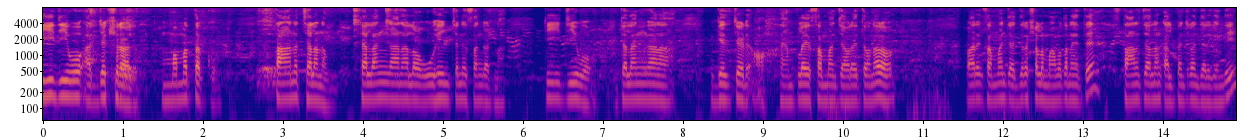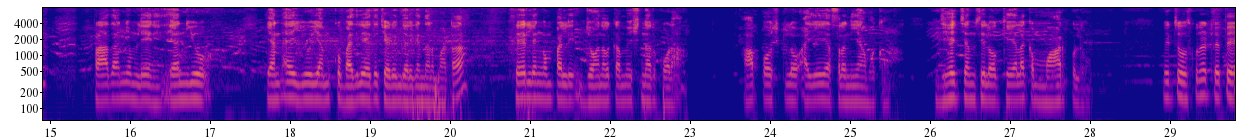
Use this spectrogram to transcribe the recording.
TGO అధ్యక్షురాలు మమతకు స్థాన చలనం. తెలంగాణలో ఊహించని సంఘటన. టీజీఓ తెలంగాణ గెజిటెడ్ ఎంప్లాయీస్ సంబంధించి ఎవరైతే ఉన్నారో వారికి సంబంధించి అధ్యక్షుల మమతనైతే స్థాన చలనం కల్పించడం జరిగింది. ప్రాధాన్యం లేని ఎన్యు ఎన్ఐయుఎంకు బదిలీ అయితే చేయడం జరిగిందనమాట. శేర్లింగంపల్లి జోనల్ కమిషనర్ కూడా ఆ పోస్టులో ఐఏఎస్ల నియామకం. జిహెచ్ఎంసీలో కీలక మార్పులు మీరు చూసుకున్నట్లయితే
